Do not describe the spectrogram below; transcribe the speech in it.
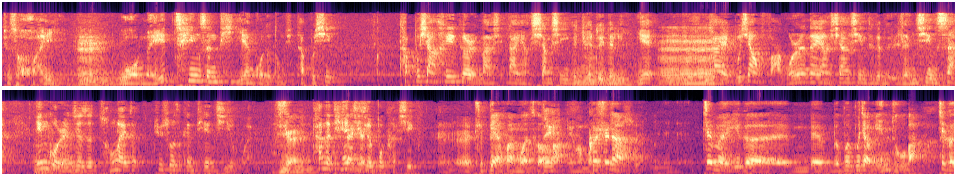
就是怀疑。嗯，我没亲身体验过的东西，他不信。他不像黑格尔那那样相信一个绝对的理念。嗯他也不像法国人那样相信这个人性善。英国人就是从来这，据说是跟天气有关。是，它的天气就不可信，呃，变幻莫测哈。变幻莫测。可是呢，这么一个呃不不不叫民族吧，这个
